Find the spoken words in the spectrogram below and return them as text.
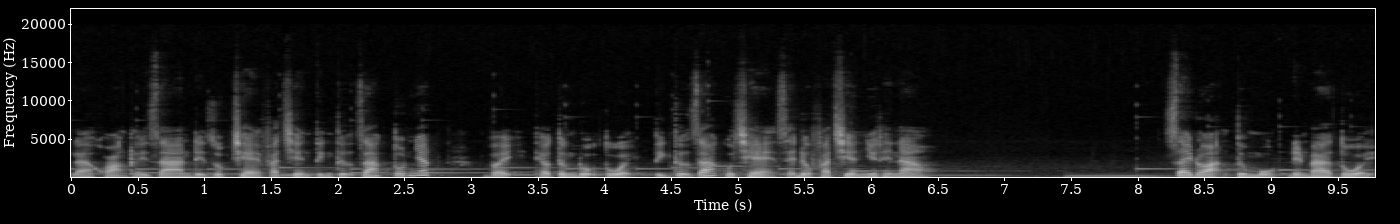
là khoảng thời gian để giúp trẻ phát triển tính tự giác tốt nhất. Vậy, theo từng độ tuổi, tính tự giác của trẻ sẽ được phát triển như thế nào? Giai đoạn từ 1 đến 3 tuổi,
